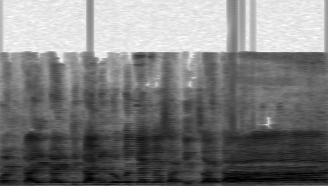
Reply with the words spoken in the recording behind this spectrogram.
पण काही काही ठिकाणी लोक त्याच्यासाठी जातात.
